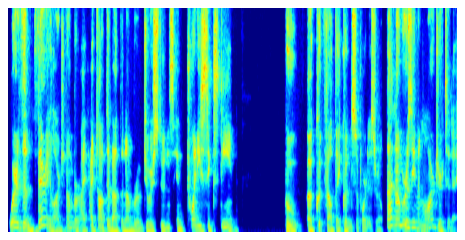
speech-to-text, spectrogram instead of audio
where the very large number, I, I talked about the number of Jewish students in 2016 who uh, felt they couldn't support Israel. That number is even larger today.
